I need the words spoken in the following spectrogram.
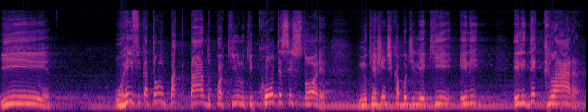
E o rei fica tão impactado com aquilo que conta essa história, no que a gente acabou de ler, que ele, ele declara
